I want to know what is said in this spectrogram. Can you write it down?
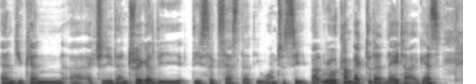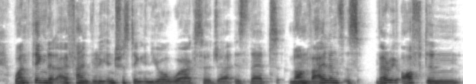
and you can uh, actually then trigger the the success that you want to see. But we will come back to that later, I guess. One thing that I find really interesting in your work, Srdja, is that nonviolence is very often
